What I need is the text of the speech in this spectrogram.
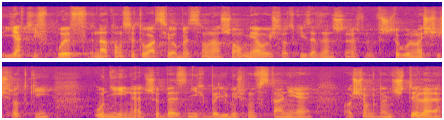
jaki wpływ na tą sytuację obecną naszą miały środki zewnętrzne, w szczególności środki unijne? Czy bez nich bylibyśmy w stanie osiągnąć tyle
